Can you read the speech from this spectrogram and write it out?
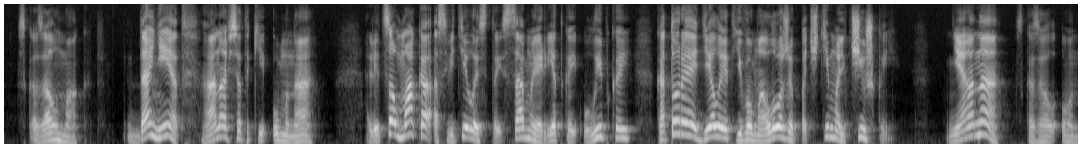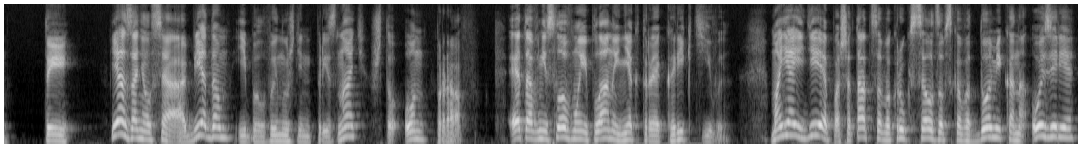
— сказал Мак. «Да нет, она все-таки умна». Лицо Мака осветилось той самой редкой улыбкой, которая делает его моложе почти мальчишкой. «Не она», — сказал он, — «ты». Я занялся обедом и был вынужден признать, что он прав. Это внесло в мои планы некоторые коррективы. Моя идея пошататься вокруг селзовского домика на озере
